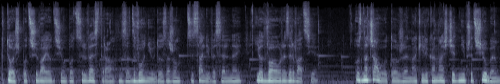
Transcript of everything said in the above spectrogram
ktoś podszywając się pod Sylwestra zadzwonił do zarządcy sali weselnej i odwołał rezerwację. Oznaczało to, że na kilkanaście dni przed ślubem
